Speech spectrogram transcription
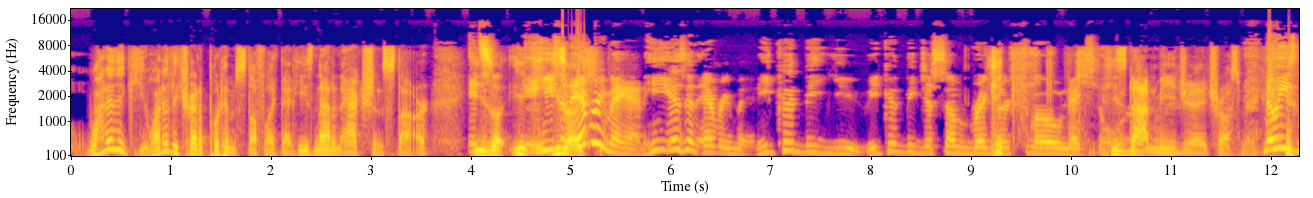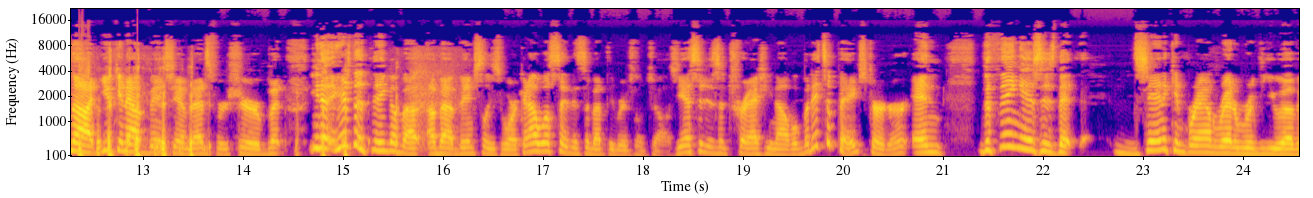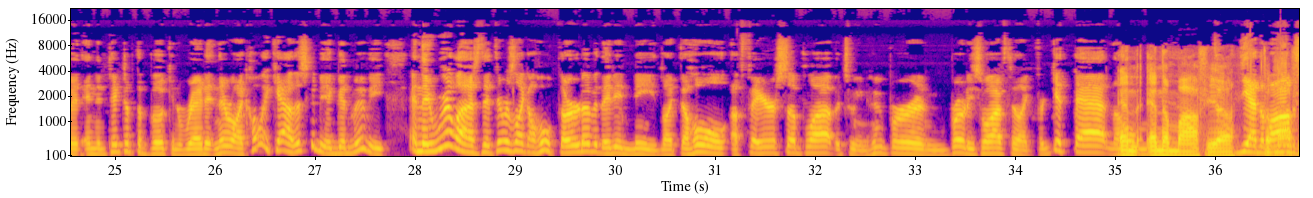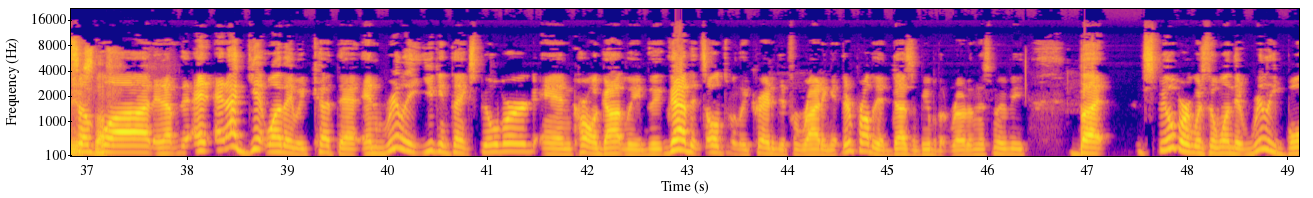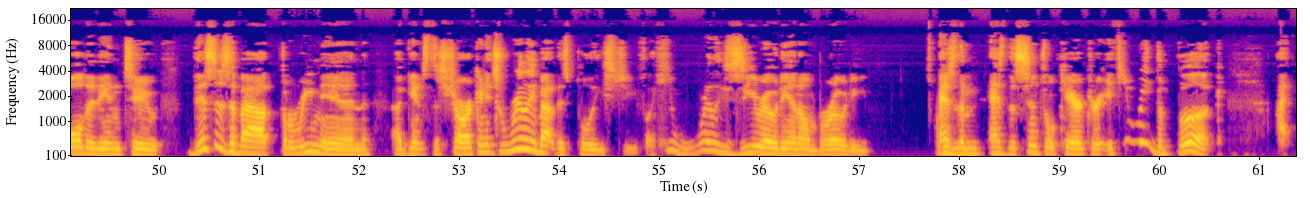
why did they why did they try to put him stuff like that? He's not an action star. He's a he, he's, he's, an a, everyman. He is an everyman. He could be you. He could be just some regular he, schmo next door. He's not me, Jay. Trust me. No, he's not. You can outbench him. That's for sure. But you know, here's the thing about about Benchley's work, and I will say this about the original Jaws. Yes, it is a trashy novel, but it's a page turner. And the thing is, is that Mm. Zanuck and Brown read a review of it and then picked up the book and read it and they were like, holy cow, this could be a good movie. And they realized that there was like a whole third of it they didn't need. Like the whole affair subplot between Hooper and Brody's wife. They're like, forget that. And the, and, whole, and the mafia. Yeah, the, the mob subplot. And, uh, and, and I get why they would cut that. And really, you can thank Spielberg and Carl Gottlieb, the guy that's ultimately credited for writing it. There are probably a dozen people that wrote on this movie, but Spielberg was the one that really boiled it into this is about three men against the shark, and it's really about this police chief. Like he really zeroed in on Brody as the as the central character. If you read the book,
